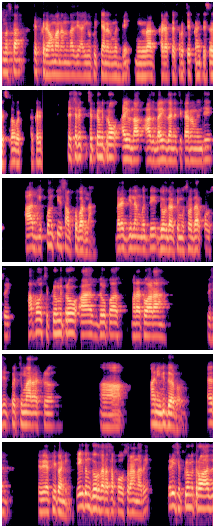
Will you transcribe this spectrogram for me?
नमस्कार. शेतकरी हवामान अंदाज या युट्यूब चॅनलमध्ये मी युवराज सर्व शेतकऱ्यांचे स्वागत तर शेतकरी मित्र आज लाईव्ह जाण्याचे कारण म्हणजे आज एकोणतीस ऑक्टोबरला बऱ्याच जिल्ह्यांमध्ये जोरदार ते मुसळधार पाऊस आहे. हा पाऊस शेतकरी मित्र आज जवळपास मराठवाडा तसेच पश्चिम महाराष्ट्र आणि विदर्भ या- या ठिकाणी एकदम जोरदार असा पाऊस राहणार आहे. तरी शेतकरी मित्र आज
